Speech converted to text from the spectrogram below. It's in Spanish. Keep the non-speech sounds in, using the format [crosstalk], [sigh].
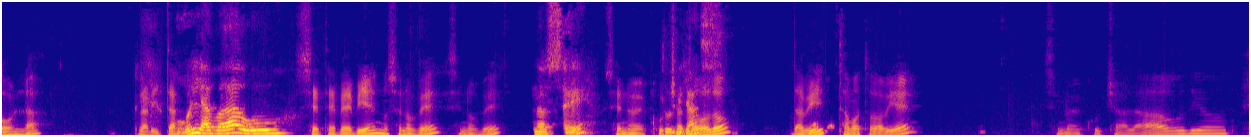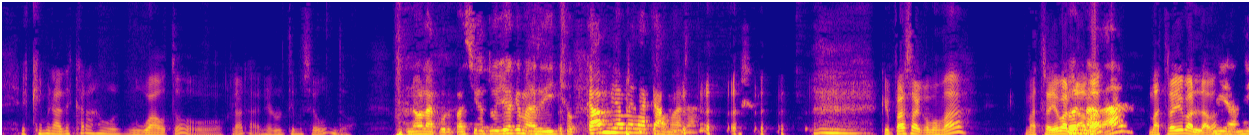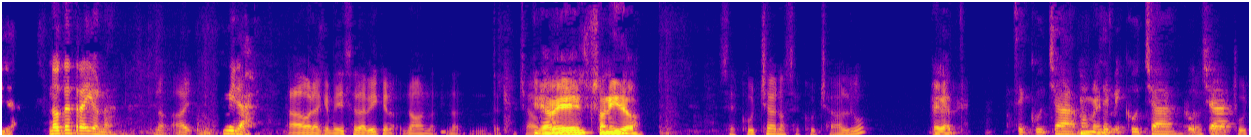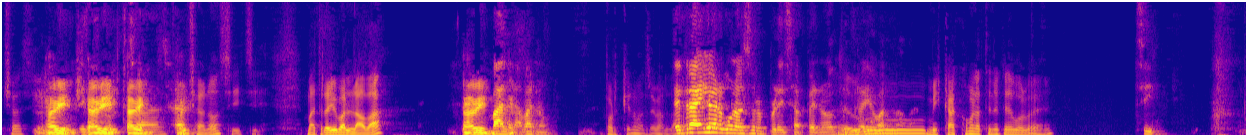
Hola, Clarita. Hola, Bau. ¿Se te ve bien? ¿No se nos ve? ¿Se nos ve? No sé. ¿Se nos escucha todo? David, ¿estamos todo bien? ¿Se nos escucha el audio? Es que me la descargas un guau todo, Clara, en el último segundo. No, la culpa ha sido tuya que me has dicho, cámbiame la cámara. [laughs] ¿Qué pasa? ¿Cómo más? ¿Me has traído Pues lava? nada, ¿Me has traído lava? mira, mira. No te traigo nada. No, ay, Mira, ahora que me dice David que no. No, no, no, no te he escuchado. Mira, ve el sonido. ¿Se escucha? ¿No se escucha algo? Espérate. se escucha, Momento. se me escucha, ¿No se escucha. escucha? Sí. Está bien, está bien, está bien. escucha. Está bien. ¿Escucha, no? Sí, sí. ¿Me ha traído lava? Está bien. Vale, lava no. ¿Por qué no me ha traído He lava? traído alguna sorpresa, pero no te he traído. Uh, mis cascos me las tiene que devolver, ¿eh? Sí.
